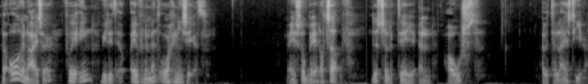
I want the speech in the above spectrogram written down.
Bij Organizer vul je in wie dit evenement organiseert. Meestal ben je dat zelf. Dus selecteer je een host uit de lijst hier.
